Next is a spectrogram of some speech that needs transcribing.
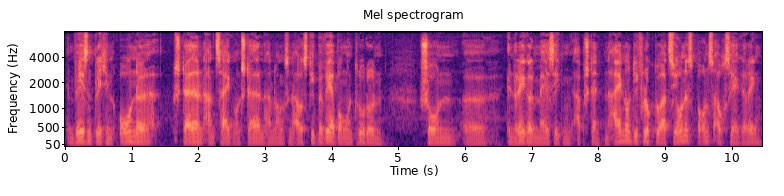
im Wesentlichen ohne Stellenanzeigen und Stellenannoncen aus. Die Bewerbungen trudeln schon äh, in regelmäßigen Abständen ein und die Fluktuation ist bei uns auch sehr gering.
